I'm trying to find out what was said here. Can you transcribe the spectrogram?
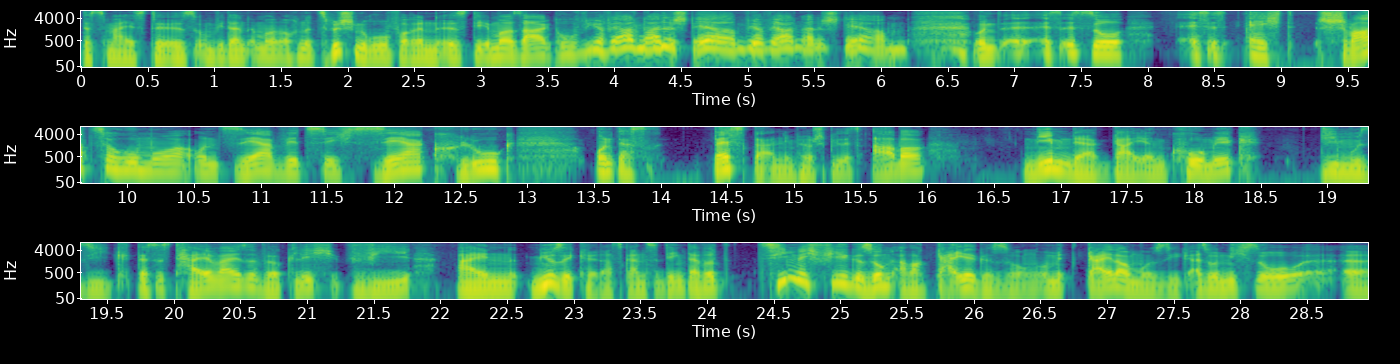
das meiste ist und wie dann immer noch eine Zwischenruferin ist, die immer sagt, wir werden alle sterben, wir werden alle sterben. Und äh, es ist so, es ist echt schwarzer Humor und sehr witzig, sehr klug. Und das Beste an dem Hörspiel ist aber, neben der geilen Komik, die Musik. Das ist teilweise wirklich wie ein Musical, das ganze Ding. Da wird ziemlich viel gesungen, aber geil gesungen und mit geiler Musik. Also nicht so äh,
